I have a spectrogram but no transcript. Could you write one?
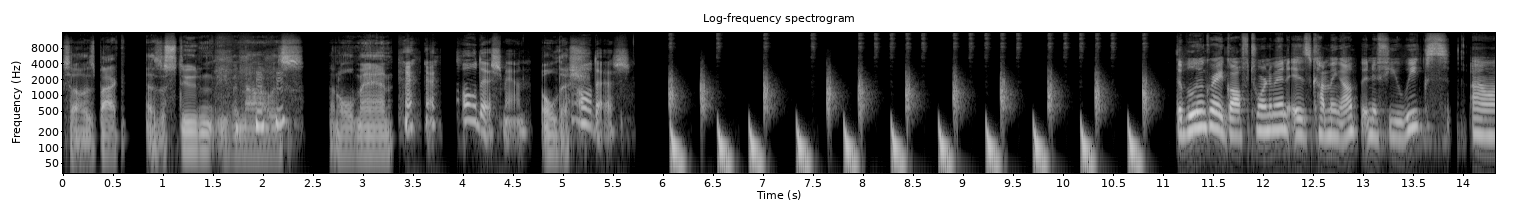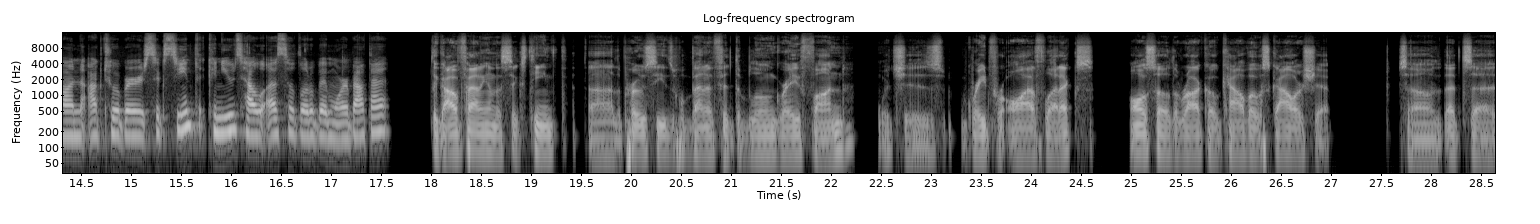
So I was back as a student, even though I was an old man, Oldish man, oldish. oldish. The Blue and Gray Golf Tournament is coming up in a few weeks on October 16th. Can you tell us a little bit more about that? The golf outing on the 16th, uh, the proceeds will benefit the Blue and Gray Fund, which is great for all athletics. Also, the Rocco Calvo Scholarship. So that's uh,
